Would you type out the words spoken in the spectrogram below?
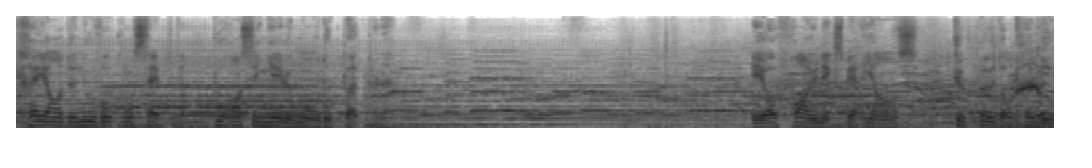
créant de nouveaux concepts pour enseigner le monde au peuple. Et offrant une expérience que peu d'entre nous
